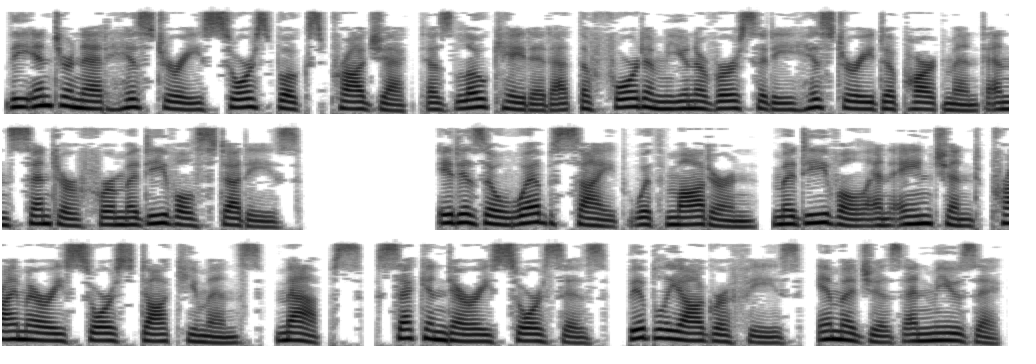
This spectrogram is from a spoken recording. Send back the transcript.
The Internet History Sourcebooks project is located at the Fordham University History Department and Center for Medieval Studies. It is a web site with modern, medieval and ancient primary source documents, maps, secondary sources, bibliographies, images and music.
